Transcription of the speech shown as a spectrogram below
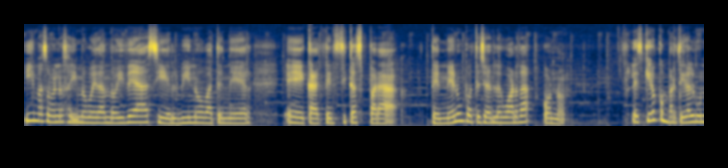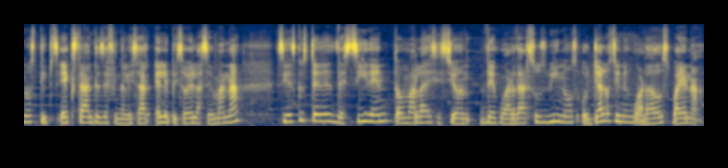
y más o menos ahí me voy dando ideas si el vino va a tener eh, características para tener un potencial de guarda o no. Les quiero compartir algunos tips extra antes de finalizar el episodio de la semana. Si es que ustedes deciden tomar la decisión de guardar sus vinos o ya los tienen guardados, vayan a,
